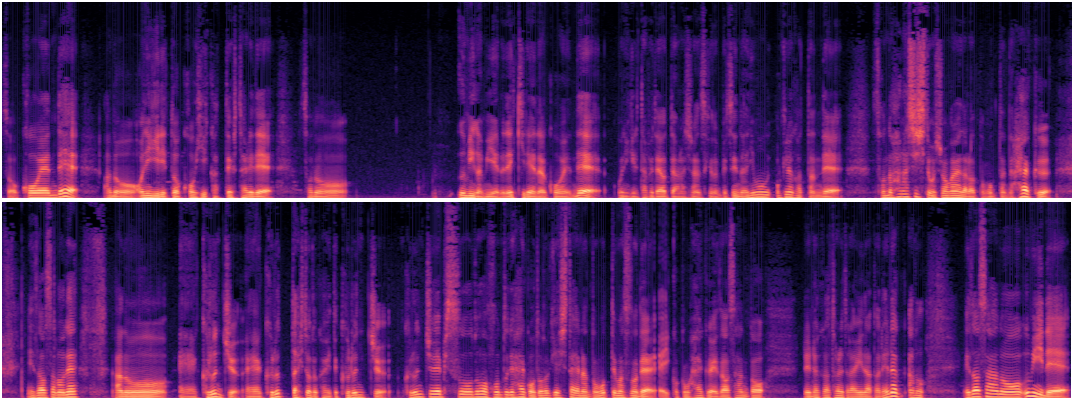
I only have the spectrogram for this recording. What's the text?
そう公園であのおにぎりとコーヒー買って2人でその海が見えるね、綺麗な公園でおにぎり食べたよって話なんですけど、別に何も起きなかったんで、そんな話してもしょうがないだろうと思ったんで、早く、江沢さんのね、あのー、えー、クルンチュ、えー、狂った人と書いてクルンチュ、クルンチュエピソードを本当に早くお届けしたいなと思ってますので、一刻も早く江沢さんと連絡が取れたらいいなと。連絡、あの、江沢さん、あの、海で、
